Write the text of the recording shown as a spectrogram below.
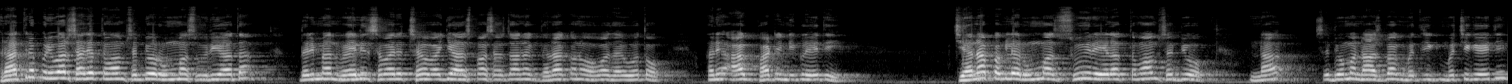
રાત્રે પરિવાર સાથે તમામ સભ્યો રૂમમાં સૂઈ રહ્યા હતા. દરમિયાન વહેલી સવારે છ વાગ્યા આસપાસ અચાનક ધડાકાનો અવાજ આવ્યો હતો અને આગ ફાટી નીકળી હતી. જેના પગલે રૂમમાં સૂઈ રહેલા તમામ સભ્યો ના, સભ્યોમાં નાસભાગ મચી મચી ગઈ હતી.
